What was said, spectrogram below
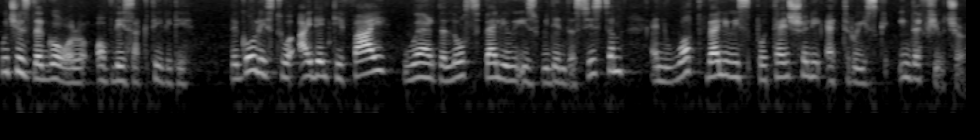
Which is the goal of this activity? The goal is to identify where the lost value is within the system and what value is potentially at risk in the future.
